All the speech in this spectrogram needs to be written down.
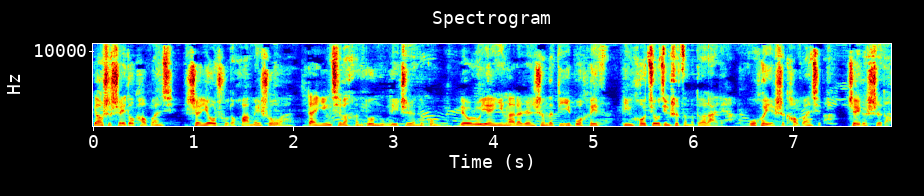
要是谁都靠关系。沈幼楚的话没说完，但引起了很多努力之人的共鸣。柳如烟迎来了人生的第一波黑粉，影后究竟是怎么得来的呀？不会也是靠关系吧？这个世道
